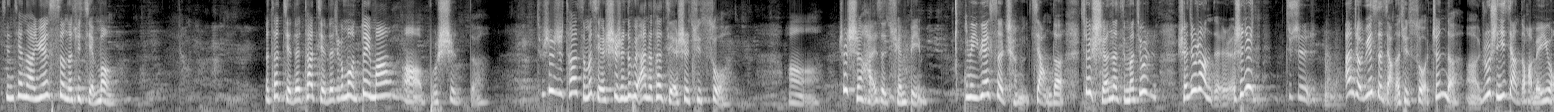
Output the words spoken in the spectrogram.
今天呢，约瑟呢去解梦，那他解的他解的这个梦对吗？啊，不是的，就是是他怎么解释，神都会按照他的解释去做，啊，这神孩子的权柄，因为约瑟成讲的，所以神呢怎么就神就让神就就是按照约瑟讲的去做，真的啊。如果是你讲的话没用，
